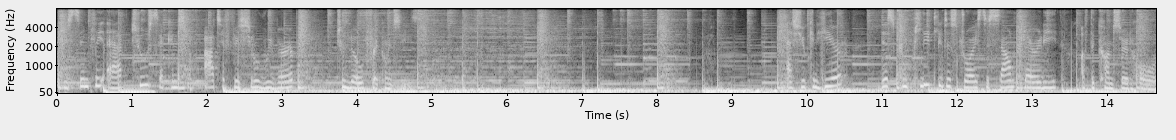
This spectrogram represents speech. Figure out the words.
we simply add 2 seconds of artificial reverb to low frequencies. As you can hear, this completely destroys the sound clarity of the concert hall.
